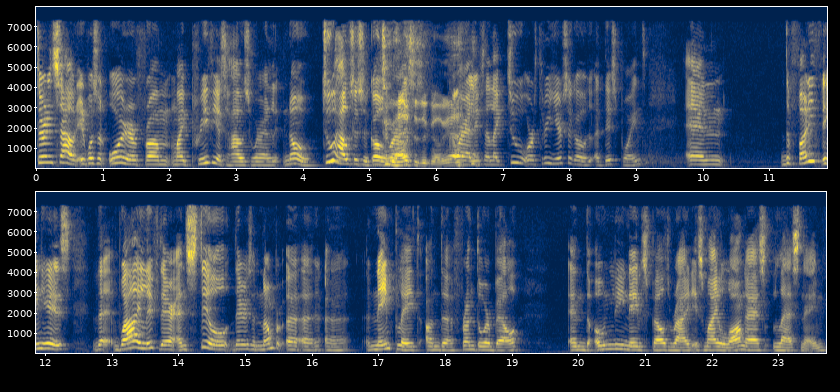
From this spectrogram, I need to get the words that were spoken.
Turns out it was an order from my previous house where I li- no two houses ago. two where I- houses ago, yeah. where I lived at like two or three years ago at this point. And the funny thing is that while I live there and still there is a number uh, uh, uh, a nameplate on the front door bell and the only name spelled right is my long ass last name.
